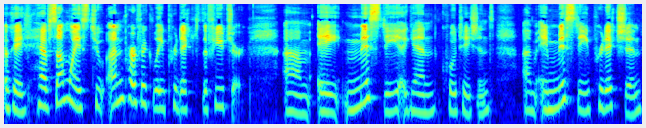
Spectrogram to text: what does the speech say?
Okay, have some ways to unperfectly predict the future. Um, a misty, again, quotations, um, a misty prediction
